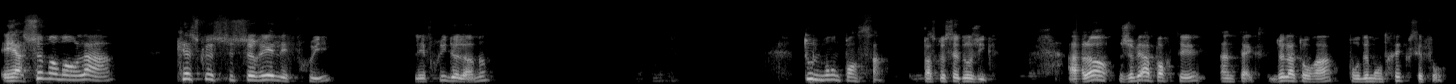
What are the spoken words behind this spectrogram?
Et à ce moment-là, qu'est-ce que ce seraient les fruits? Les fruits de l'homme? Tout le monde pense ça, parce que c'est logique. Alors, je vais apporter un texte de la Torah pour démontrer que c'est faux.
